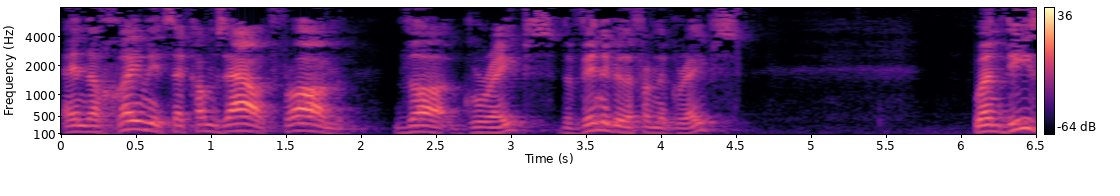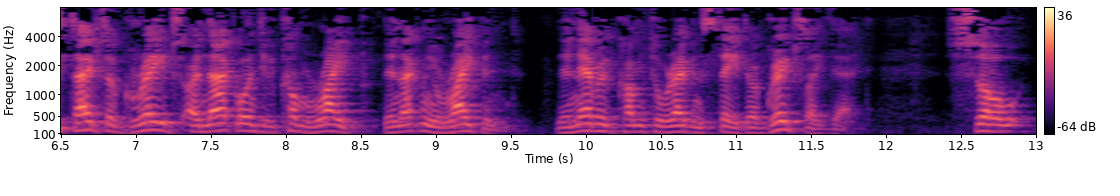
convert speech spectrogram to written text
and the chaymetz that comes out from the grapes, the vinegar from the grapes. When these types of grapes are not going to become ripe, they're not going to be ripened. They never come to a ripened state. There are grapes like that. So,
